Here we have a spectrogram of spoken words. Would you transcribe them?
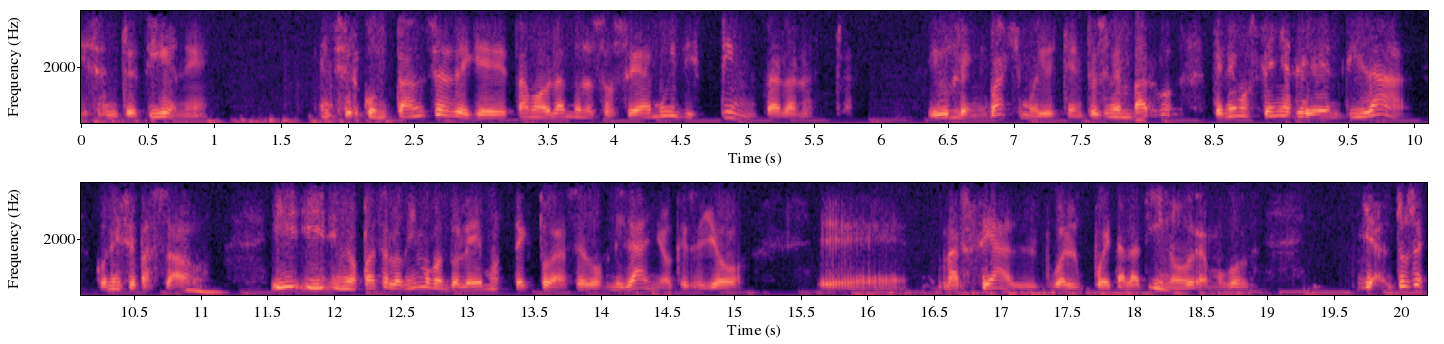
y se entretiene en circunstancias de que estamos hablando de una sociedad muy distinta a la nuestra y un lenguaje muy distinto. Sin embargo, tenemos señas de identidad con ese pasado. Y, y, y nos pasa lo mismo cuando leemos textos de hace dos mil años, qué sé yo, eh, Marcial, el poeta latino, digamos. Ya, entonces,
